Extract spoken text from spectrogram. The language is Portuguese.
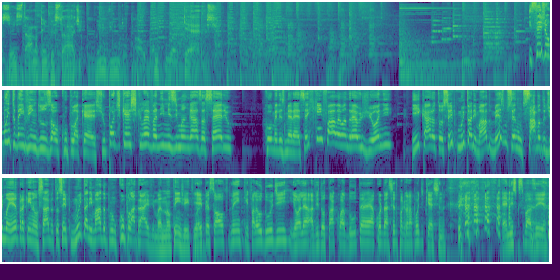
Você está na tempestade. Bem-vindo ao Cúpula Cast. E sejam muito bem-vindos ao Cúpula Cast, o podcast que leva animes e mangás a sério, como eles merecem. Aqui quem fala é o André Ugione. E, cara, eu tô sempre muito animado, mesmo sendo um sábado de manhã, pra quem não sabe, eu tô sempre muito animado por um Cúpula Drive, mano. Não tem jeito, E mano. aí, pessoal, tudo bem? Quem fala é o Dude. E olha, a vida otaku adulta é acordar cedo pra gravar podcast, né? é nisso que se baseia.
